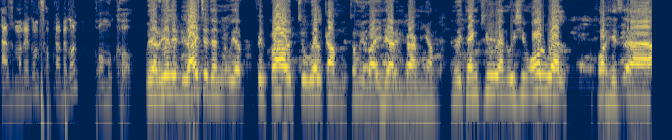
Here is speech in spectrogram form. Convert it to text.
Nazma Begum Swapna Begum প্রমুখ We are really delighted and we are, feel proud to welcome Tommy Bai here in Birmingham. We thank you and wish him all well for his uh,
